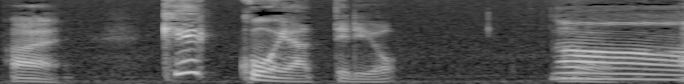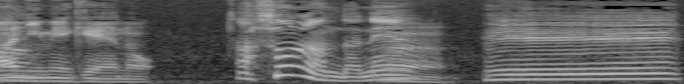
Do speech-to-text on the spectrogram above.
はい結構やってるよ。もうあーアニメ系の。あそうなんだね、へ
